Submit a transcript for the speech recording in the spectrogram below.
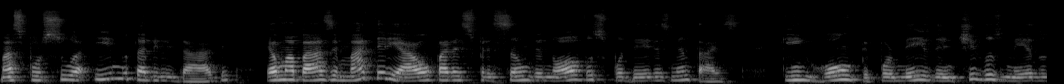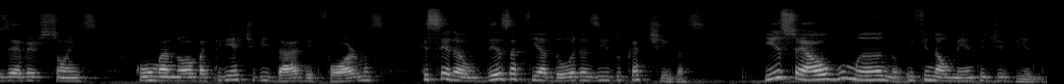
mas por sua imutabilidade é uma base material para a expressão de novos poderes mentais que irrompe por meio de antigos medos e aversões, com uma nova criatividade e formas que serão desafiadoras e educativas. Isso é algo humano e finalmente divino.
